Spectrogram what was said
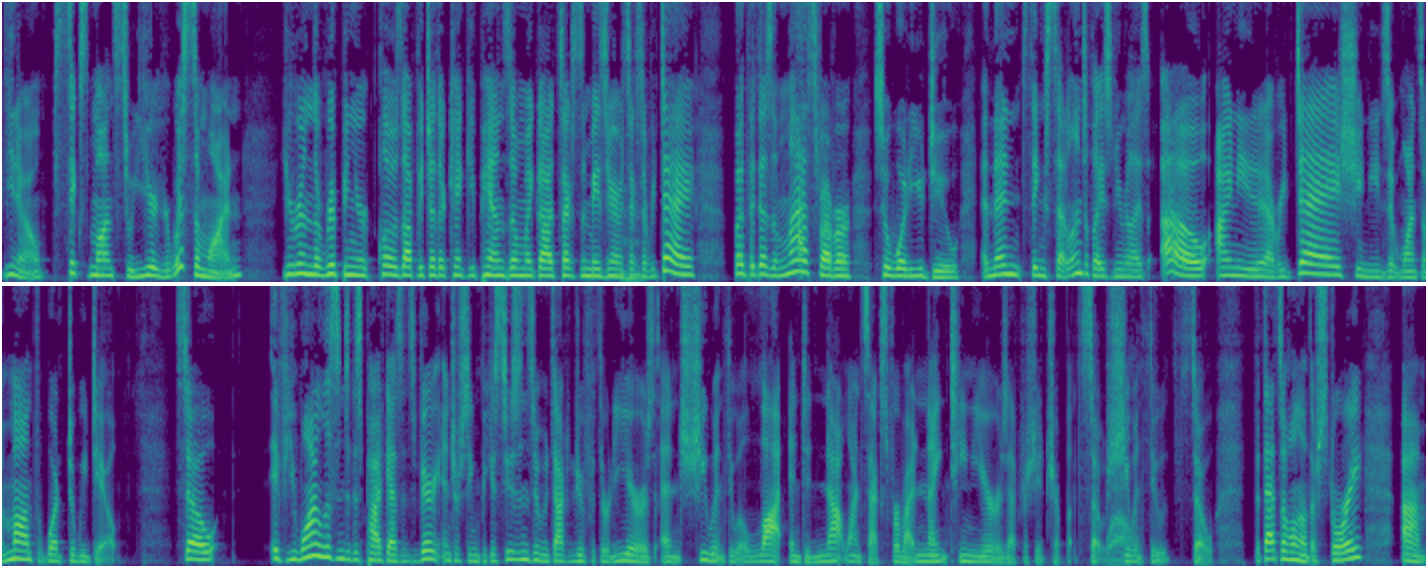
you know, six months to a year you're with someone, you're in the ripping your clothes off each other, can't keep hands. Oh my God, sex is amazing. You're having sex mm-hmm. every day, but that doesn't last forever. So what do you do? And then things settle into place and you realize, oh, I need it every day. She needs it once a month. What do we do? So if you want to listen to this podcast, it's very interesting because Susan's been with Dr. Drew for 30 years and she went through a lot and did not want sex for about 19 years after she had triplets. So she went through, so, but that's a whole other story. Um,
